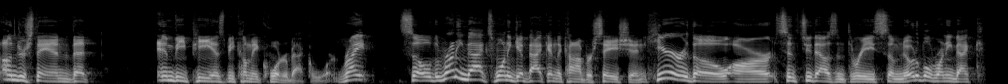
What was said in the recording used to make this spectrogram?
understand that MVP has become a quarterback award, right? So the running backs want to get back in the conversation. Here, though, are since 2003 some notable running back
